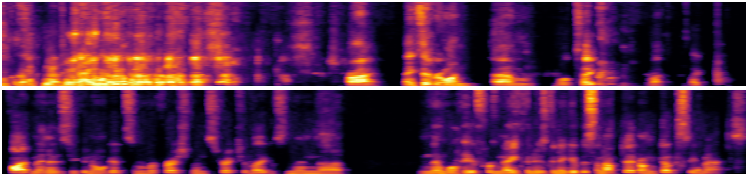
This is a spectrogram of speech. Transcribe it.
Okay. All right. Thanks, everyone. Um, we'll take like, like five minutes. You can all get some refreshments, stretch your legs, and then uh, and then we'll hear from Nathan, who's going to give us an update on GovCMS.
